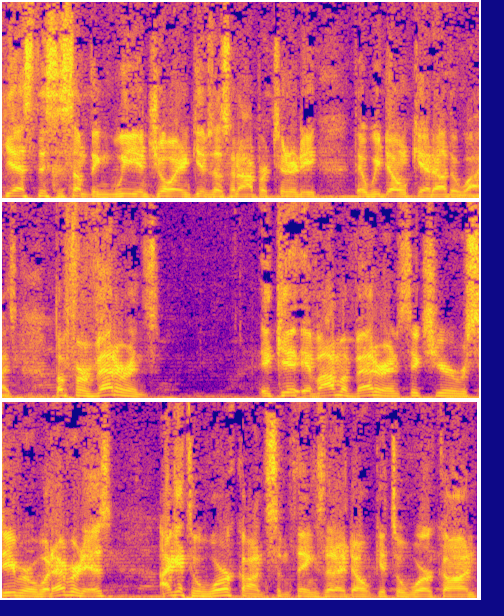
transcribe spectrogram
yes, this is something we enjoy and gives us an opportunity that we don't get otherwise." But for veterans, get, if I'm a veteran, six-year receiver or whatever it is, I get to work on some things that I don't get to work on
